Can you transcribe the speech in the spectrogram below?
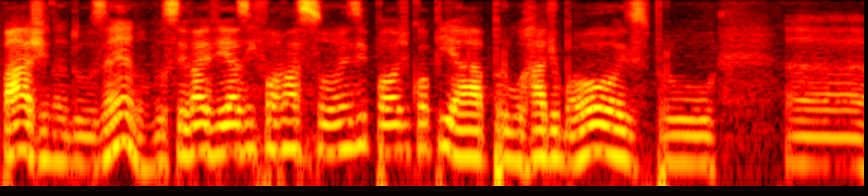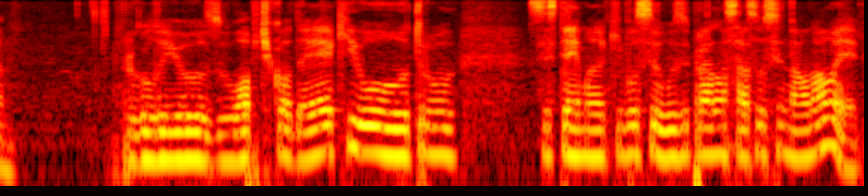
página do Zeno, você vai ver as informações e pode copiar para o Radio Boys, para o. Uh, orgulhoso OptiCodec e outro sistema que você use para lançar seu sinal na web.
